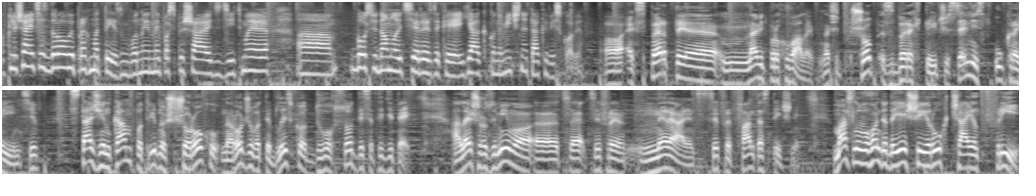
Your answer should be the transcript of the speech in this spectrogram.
включається здоровий прагматизм. Вони не поспішають з дітьми, бо усвідомлюють ці ризики, як економічні, так і військові. Експерти навіть порахували, значить, щоб зберегти чисельність українців, 100 жінкам потрібно щороку народжувати близько 210 дітей. Але ж розуміємо, е, це цифри нереальні, це цифри фантастичні. Масло вогонь додає ще й рух Child Free.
